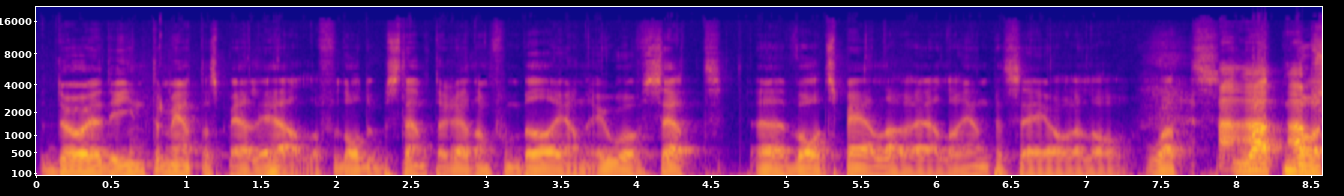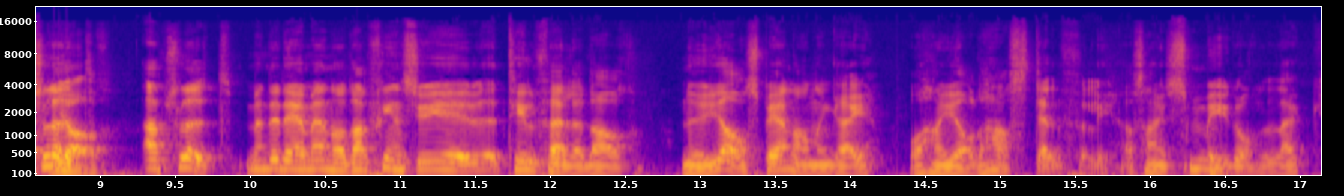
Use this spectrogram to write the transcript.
då är det inte metaspel i heller. För då har du bestämt dig redan från början oavsett eh, vad spelare eller NPCer eller what, Ah, what not absolut. gör. Absolut, men det är det jag menar. Där finns ju tillfälle där nu gör spelaren en grej och han gör det här stealthily. Alltså han smyger like,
